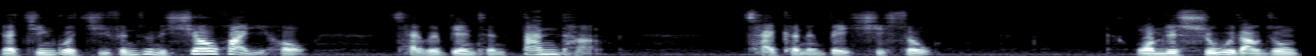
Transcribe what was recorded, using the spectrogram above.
要经过几分钟的消化以后，才会变成单糖，才可能被吸收。我们的食物当中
